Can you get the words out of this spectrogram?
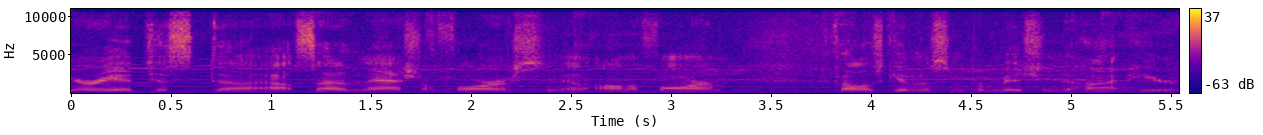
area just uh, outside of the National Forest on a farm. The fellow's giving us some permission to hunt here.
